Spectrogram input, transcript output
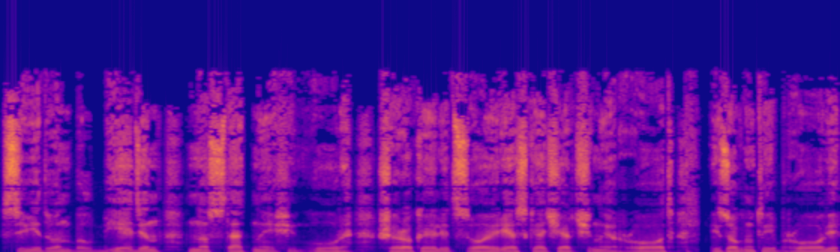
С виду он был беден, но статная фигура, широкое лицо и резко очерченный рот, изогнутые брови,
